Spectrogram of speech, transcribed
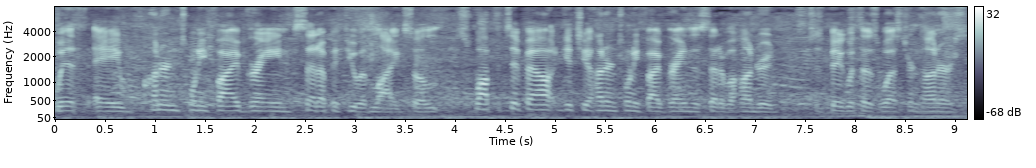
with a 125 grain setup if you would like. So swap the tip out, get you 125 grains instead of 100 which is big with those Western hunters.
